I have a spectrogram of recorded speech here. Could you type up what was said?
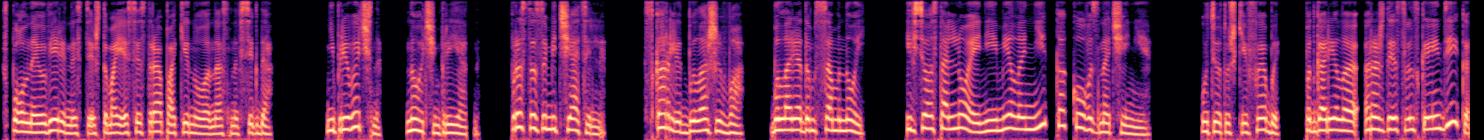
в полной уверенности, что моя сестра покинула нас навсегда. Непривычно, но очень приятно. Просто замечательно. Скарлетт была жива, была рядом со мной, и все остальное не имело никакого значения. У тетушки Фебы подгорела рождественская индейка?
